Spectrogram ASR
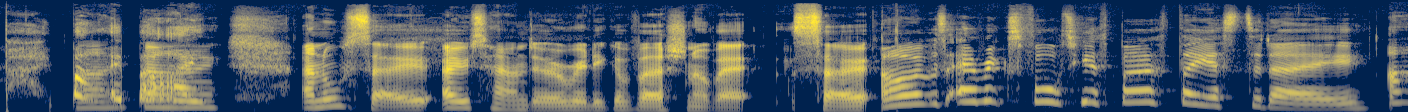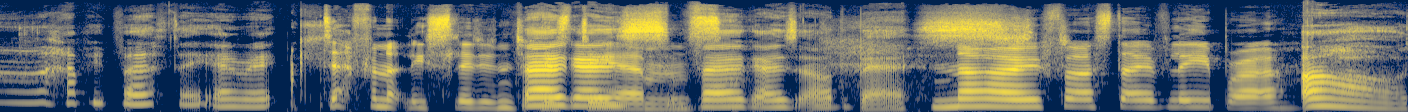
bye, bye, bye. And also, O Town do a really good version of it. So, oh, it was Erik's 40th birthday yesterday. Ah, happy birthday, Erik. Definitely slid into Virgos, his DMs. Virgos are the best. no, first day of Libra. Oh,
